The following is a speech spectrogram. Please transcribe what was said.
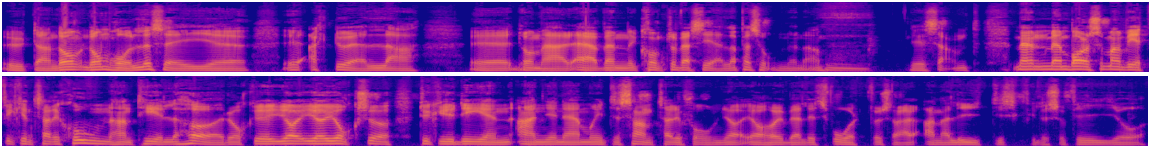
utan de, de håller sig eh, aktuella, eh, de här även kontroversiella personerna. Mm. Det är sant. Men, men bara så man vet vilken tradition han tillhör och jag, jag också, tycker ju det är en angenäm och intressant tradition. Jag, jag har ju väldigt svårt för så här analytisk filosofi och,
